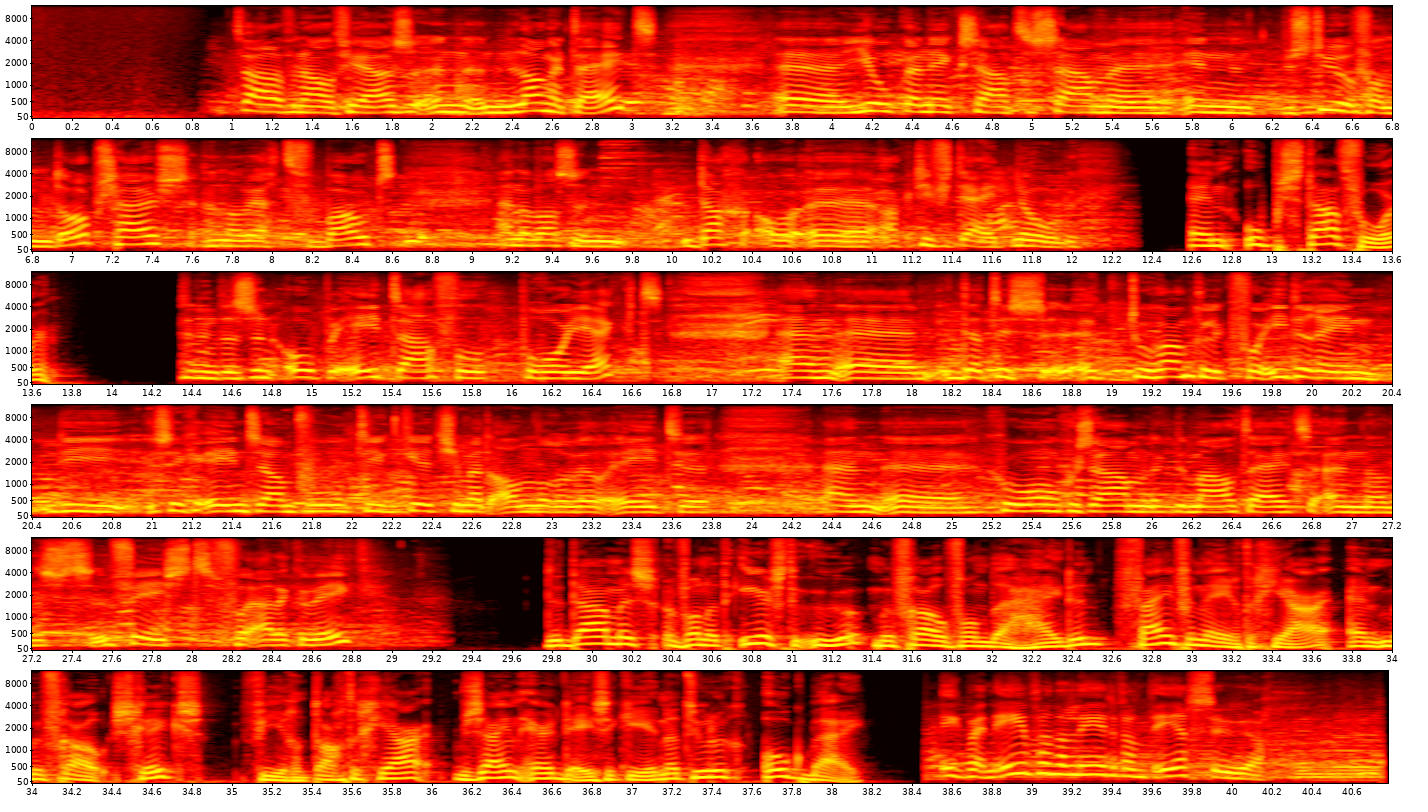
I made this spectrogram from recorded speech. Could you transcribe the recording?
12,5 jaar is een, een lange tijd. Uh, Jook en ik zaten samen in het bestuur van het dorpshuis en er werd verbouwd. En er was een dagactiviteit nodig. En OEP staat voor dat is een open eettafelproject. En uh, dat is uh, toegankelijk voor iedereen die zich eenzaam voelt, die een keertje met anderen wil eten. En uh, gewoon gezamenlijk de maaltijd. En dat is een feest voor elke week. De dames van het eerste uur, mevrouw van de Heiden, 95 jaar, en mevrouw Schriks, 84 jaar, zijn er deze keer natuurlijk ook bij. Ik ben een van de leden van het eerste uur.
